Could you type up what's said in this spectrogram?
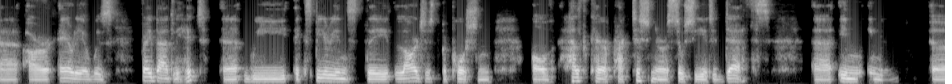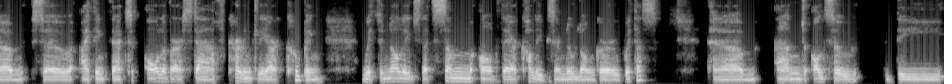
uh, our area was very badly hit. Uh, we experienced the largest proportion of healthcare practitioner associated deaths uh, in England. Um, so I think that all of our staff currently are coping with the knowledge that some of their colleagues are no longer with us. Um, and also the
